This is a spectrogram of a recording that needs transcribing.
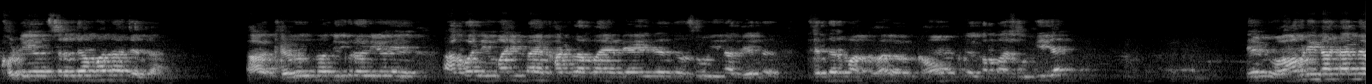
ખોટી અંધશ્રદ્ધામાં ના જતા. આ ખેડૂતનો દીકરો રહ્યો એ કોઈ મારી પાસે ખાટલા, પાસે બે તો શું એના ખેતરમાં ઘઉં કે કપાસ ઉગી જાય. એ વાવણીના ટાઈમે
